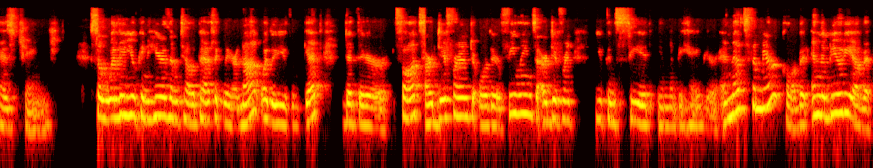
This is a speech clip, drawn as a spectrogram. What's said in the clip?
has changed. So whether you can hear them telepathically or not, whether you can get that their thoughts are different or their feelings are different, you can see it in the behavior. And that's the miracle of it and the beauty of it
